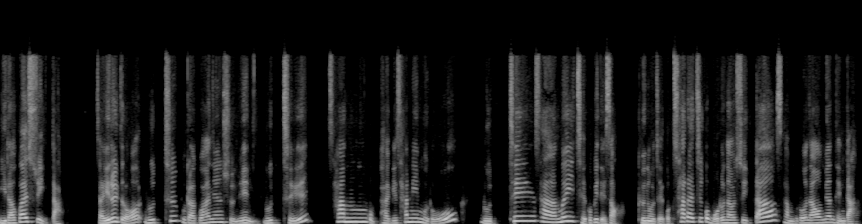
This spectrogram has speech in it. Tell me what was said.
2라고 할 수 있다. 자, 예를 들어 루트 9라고 하는 수는 루트 3 곱하기 3이므로 루트 3의 제곱이 돼서 근호 제곱 사라지고 뭐로 나올 수 있다? 3으로 나오면 된다.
